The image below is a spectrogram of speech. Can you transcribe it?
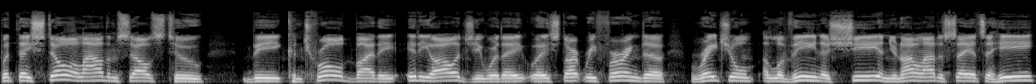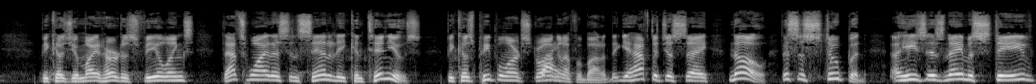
but they still allow themselves to be controlled by the ideology where they, where they start referring to Rachel Levine as she, and you're not allowed to say it's a he because you might hurt his feelings. That's why this insanity continues because people aren't strong enough about it. You have to just say, no, this is stupid. Uh, he's, his name is Steve.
